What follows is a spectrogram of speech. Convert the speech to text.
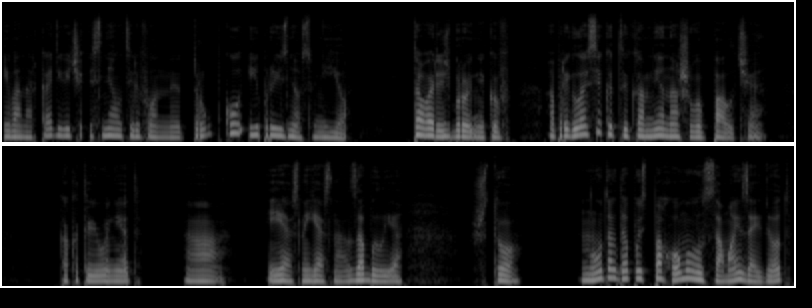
Иван Аркадьевич снял телефонную трубку и произнес в нее. «Товарищ Бронников, а пригласи-ка ты ко мне нашего Палча». «Как это его нет?» «А, ясно, ясно, забыл я». «Что?» «Ну, тогда пусть Пахомову сама и зайдет».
